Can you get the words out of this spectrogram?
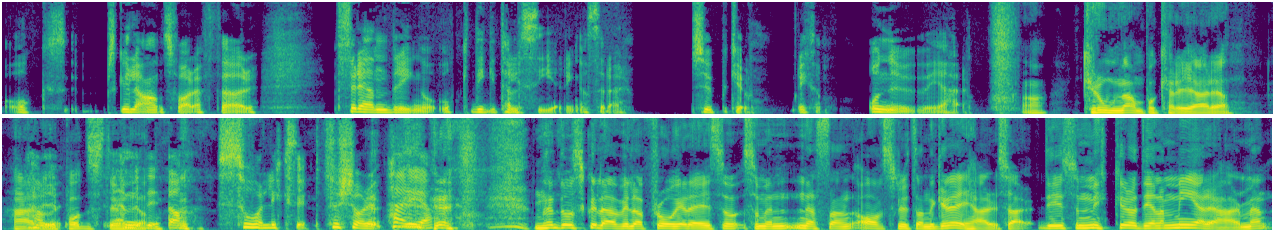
och skulle ansvara för förändring och digitalisering och sådär. Superkul. Liksom. Och nu är jag här. Ja, kronan på karriären här ja, i poddstudion. Ja, ja, så lyxigt. Förstår du? Här är jag. men då skulle jag vilja fråga dig, så, som en nästan avslutande grej här, så här. Det är så mycket att dela med dig här, men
